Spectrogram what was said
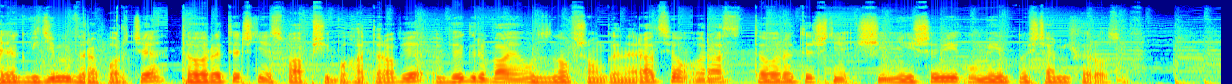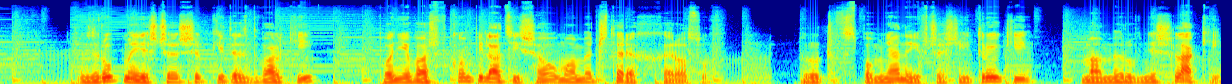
A jak widzimy w raporcie, teoretycznie słabsi bohaterowie wygrywają z nowszą generacją oraz teoretycznie silniejszymi umiejętnościami herosów. Zróbmy jeszcze szybki test walki, ponieważ w kompilacji szału mamy czterech herosów. Prócz wspomnianej wcześniej trójki, mamy również Laki.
